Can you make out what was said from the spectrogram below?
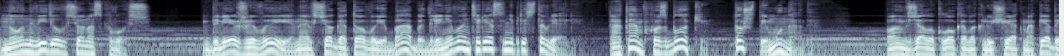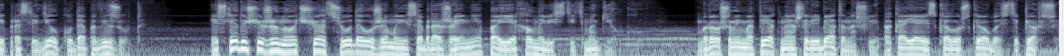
Но он видел все насквозь. Две живые, на все готовые бабы для него интереса не представляли. А там, в хозблоке, то, что ему надо. Он взял у Клокова ключи от мопеда и проследил, куда повезут. И следующей же ночью отсюда уже мои соображения поехал навестить могилку. Брошенный мопед наши ребята нашли, пока я из Калужской области перся.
